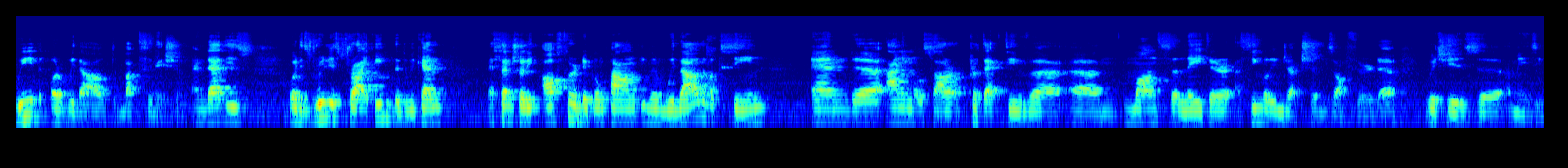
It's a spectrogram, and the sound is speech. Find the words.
with or without vaccination. And that is what is really striking, that we can essentially offer the compound even without a vaccine and uh, animals are protective uh, um, months later, a single injection is offered, uh, which is uh, amazing.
